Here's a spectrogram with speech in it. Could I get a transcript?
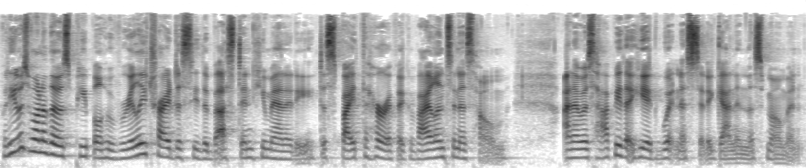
but he was one of those people who really tried to see the best in humanity despite the horrific violence in his home, and I was happy that he had witnessed it again in this moment.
